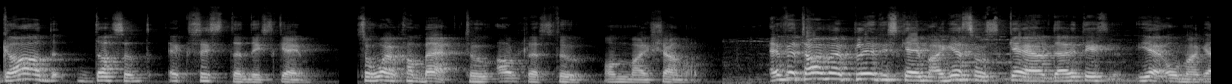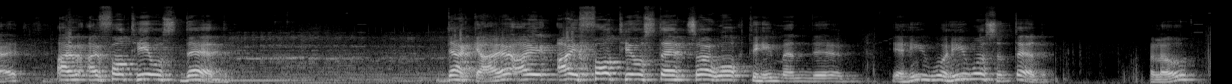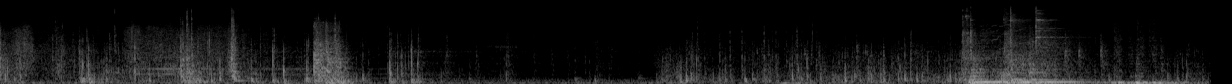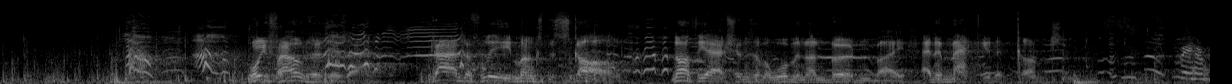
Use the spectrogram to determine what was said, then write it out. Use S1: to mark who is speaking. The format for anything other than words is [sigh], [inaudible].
S1: God doesn't exist in this game. So welcome back to Outlast 2 on my channel. Every time I play this game I get so scared that it is... Yeah, oh my god. I, I thought he was dead. That guy, I, I thought he was dead so I walked to him and... Uh, yeah, he, he wasn't dead. Hello?
S2: Found her, Zizak. Trying to flee amongst the skulls. Not the actions of a woman unburdened by an immaculate conscience.
S3: Mary!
